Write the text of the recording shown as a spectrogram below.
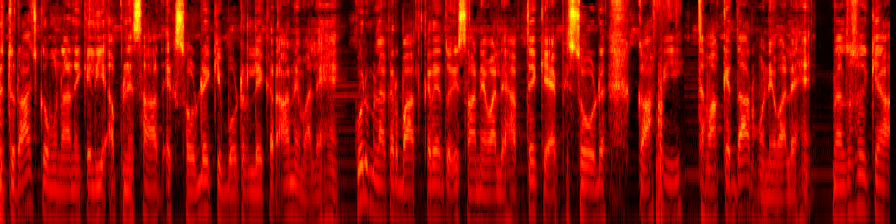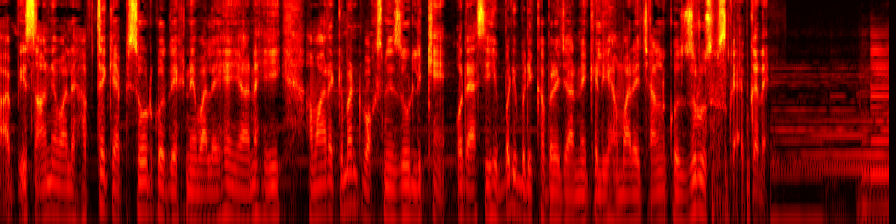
ऋतुराज को मनाने के लिए अपने साथ एक सोडे की बोतल लेकर आने वाले हैं। कुल मिलाकर बात करें तो इस आने वाले हफ़्ते के एपिसोड काफ़ी धमाकेदार होने वाले हैं। मैं दोस्तों, क्या आप इस आने वाले हफ़्ते के एपिसोड को देखने वाले हैं या नहीं, हमारे कमेंट बॉक्स में ज़रूर लिखें और ऐसी ही बड़ी बड़ी खबरें जानने के लिए हमारे चैनल को ज़रूर सब्सक्राइब करें।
